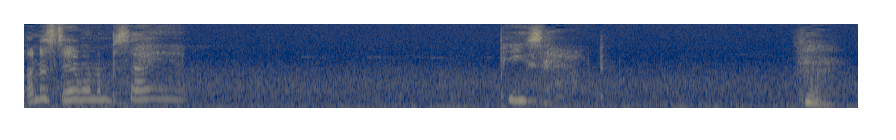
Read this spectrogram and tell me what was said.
Understand what I'm saying? Peace out. Hmm.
